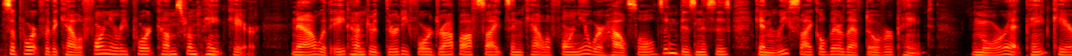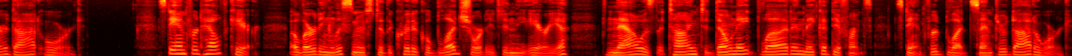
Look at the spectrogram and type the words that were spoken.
Support for the California Report comes from Paint Care. Now, with 834 drop off sites in California where households and businesses can recycle their leftover paint. More at paintcare.org. Stanford Healthcare, alerting listeners to the critical blood shortage in the area. Now is the time to donate blood and make a difference. StanfordBloodCenter.org.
